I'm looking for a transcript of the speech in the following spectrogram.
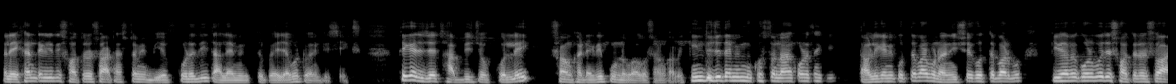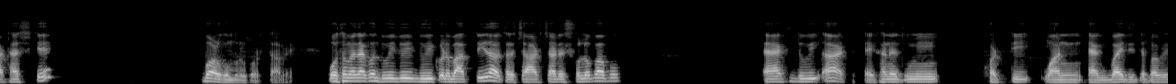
তাহলে এখান থেকে যদি সতেরোশো আঠাশটা আমি বিয়োগ করে দিই, তাহলে আমি উত্তর পেয়ে যাব টোয়েন্টি সিক্স ঠিক আছে, যে ছাব্বিশ যোগ করলেই সংখ্যাটা একটি পূর্ণবর্গ সংখ্যা হবে। কিন্তু যদি আমি মুখস্থ না করে থাকি, তাহলে কি আমি করতে পারব না? নিশ্চয়ই করতে পারব। কীভাবে করব? যে সতেরোশো আঠাশকে বর্গমূল করতে হবে। প্রথমে দেখো দুই দুই দুই করে বাদ দিয়ে দাও, তাহলে চার, চারে ষোলো পাবো। এক, দুই, আট, এখানে তুমি ফর্টি ওয়ান এক বাই দিতে পাবে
